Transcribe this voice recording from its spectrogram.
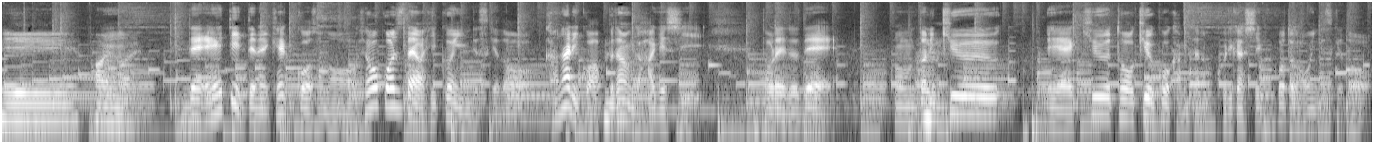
えー、はいはい、で AT ってね結構その標高自体は低いんですけどかなりこうアップダウンが激しいトレイルで本当に急、えー急登急降下みたいなのを繰り返していくことが多いんですけど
